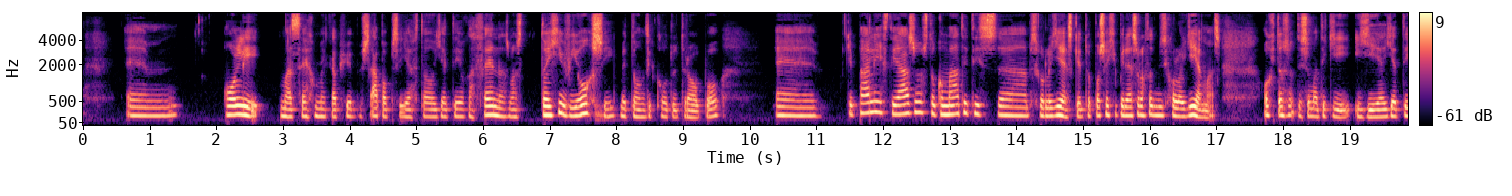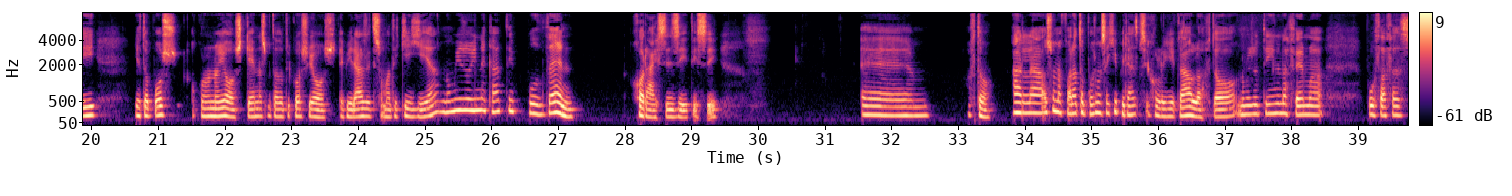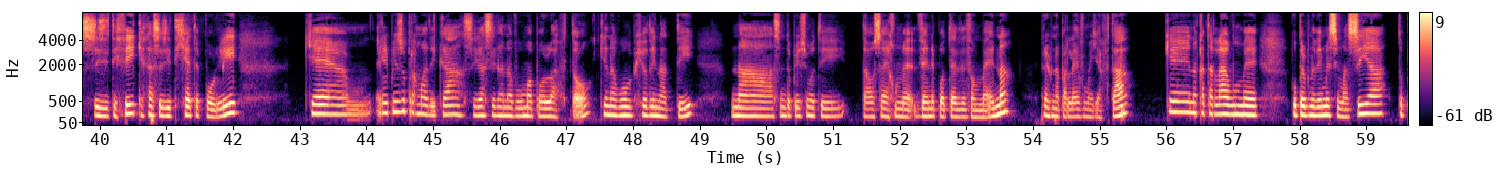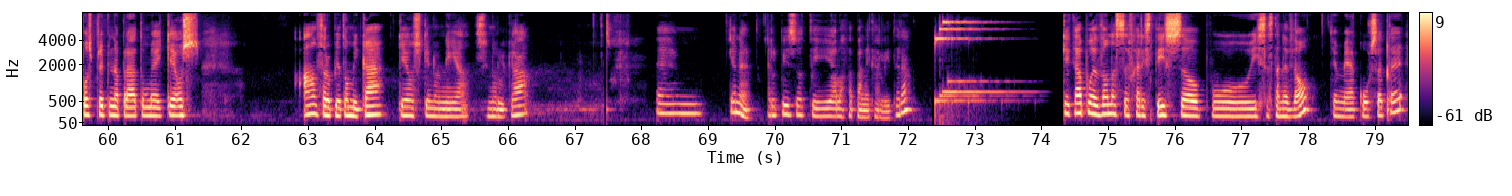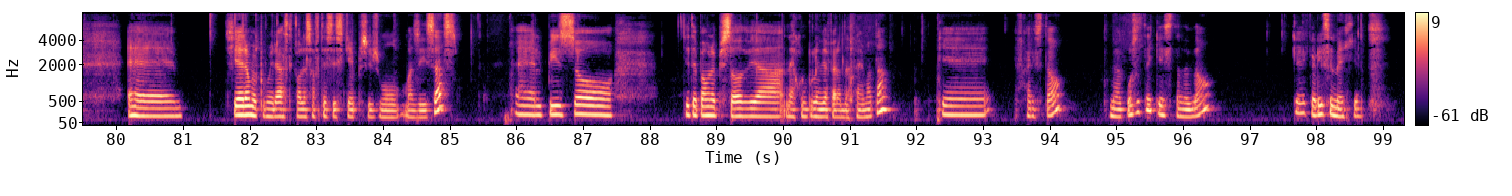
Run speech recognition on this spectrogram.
Ε, όλοι μας έχουμε κάποιο είδους άποψη γι' αυτό γιατί ο καθένας μας το έχει βιώσει με τον δικό του τρόπο ε, και πάλι εστιάζω στο κομμάτι της ε, ψυχολογίας και το πώς έχει επηρεάσει όλο αυτό την ψυχολογία μας. Όχι τόσο τη σωματική υγεία, γιατί για το πώς ο κορονοϊός και ένας μεταδοτικός ιός επηρεάζει τη σωματική υγεία, νομίζω είναι κάτι που δεν χωράει συζήτηση. Ε, αυτό. Αλλά όσον αφορά το πώς μας έχει επηρεάσει ψυχολογικά όλο αυτό, νομίζω ότι είναι ένα θέμα που θα, θα συζητηθεί και θα συζητιέται πολύ και ελπίζω πραγματικά σιγά σιγά να βγούμε από όλο αυτό και να βγούμε πιο δυνατοί, να συνειδητοποιήσουμε ότι τα όσα έχουμε δεν είναι ποτέ δεδομένα, πρέπει να παλεύουμε για αυτά και να καταλάβουμε που πρέπει να δίνουμε σημασία, το πώς πρέπει να πράττουμε και ως άνθρωποι ατομικά και ως κοινωνία συνολικά. Και ναι, ελπίζω ότι όλα θα πάνε καλύτερα. Και κάπου εδώ να σας ευχαριστήσω που ήσασταν εδώ και με ακούσατε. Ε, χαίρομαι που μοιράστηκα όλες αυτές τις σκέψεις μου μαζί σας. Ε, ελπίζω για τα επόμενα επεισόδια να έχουν πολύ ενδιαφέροντα θέματα και ευχαριστώ που με ακούσατε και ήσασταν εδώ και καλή συνέχεια.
